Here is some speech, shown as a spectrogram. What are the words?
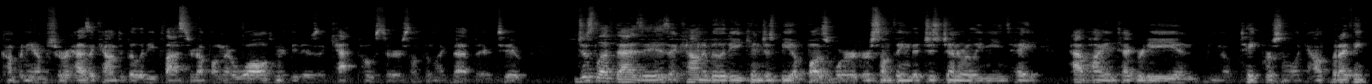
company I'm sure has accountability plastered up on their walls. Maybe there's a cat poster or something like that there too. Just left as is, accountability can just be a buzzword or something that just generally means, hey, have high integrity and you know take personal account. But I think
